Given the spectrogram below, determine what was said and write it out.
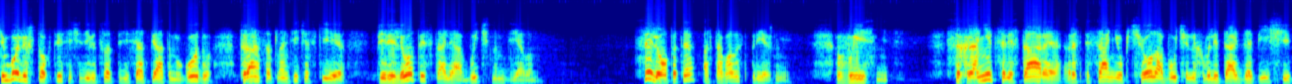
Тем более, что к 1955 году трансатлантические перелеты стали обычным делом. Цель опыта оставалась прежней – выяснить, Сохранится ли старое расписание у пчел, обученных вылетать за пищей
